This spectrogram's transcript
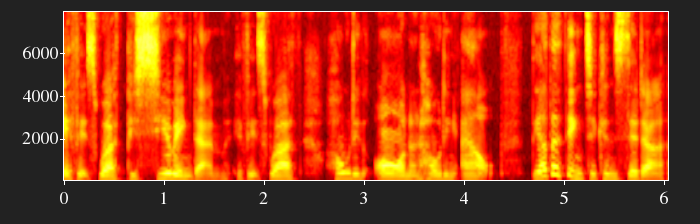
if it's worth pursuing them, if it's worth holding on and holding out. The other thing to consider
